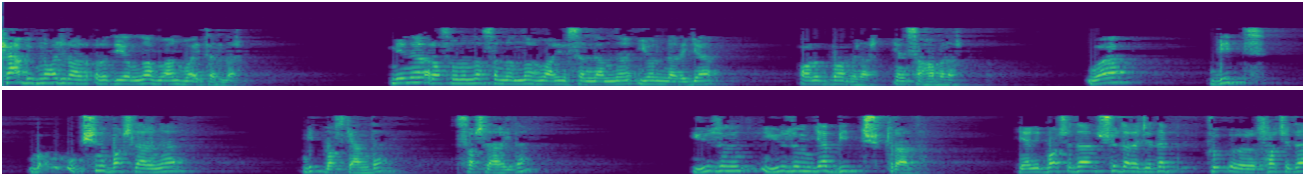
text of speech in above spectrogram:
كعب بن عجرة رضي الله عنه aytadilar meni rasululloh sollallohu alayhi vasallamni yonlariga olib bordilar ya'ni sahobalar va bit u kishini boshlarini bit bosgandi sochlariga yuzim yuzimga bit tushib turardi Ya'ni boshida shu darajada e, sochida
